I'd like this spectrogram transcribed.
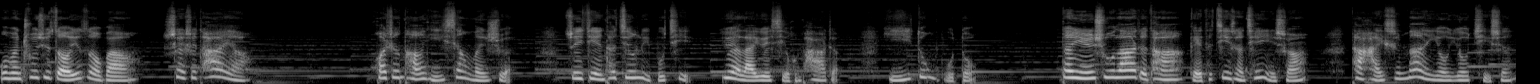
我们出去走一走吧，晒晒太阳。花生糖一向温顺，最近他精力不济，越来越喜欢趴着，一动不动。但云舒拉着他，给他系上牵引绳，他还是慢悠悠起身，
